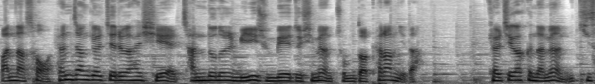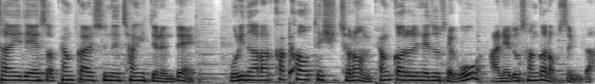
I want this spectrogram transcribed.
만나서 현장 결제를 할 시에 잔돈을 미리 준비해 두시면 좀 더 편합니다. 결제가 끝나면 기사에 대해서 평가할 수 있는 창이 뜨는데 우리나라 카카오 택시처럼 평가를 해도 되고 안 해도 상관없습니다.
